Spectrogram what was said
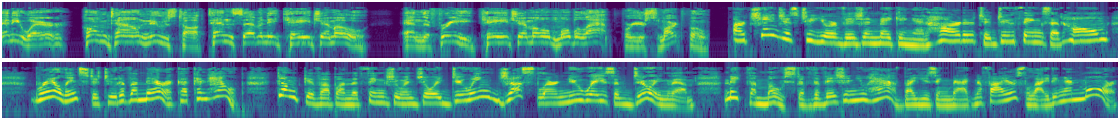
Anywhere. Hometown News Talk 1070 KHMO and the free KHMO mobile app for your smartphone. Are changes to your vision making it harder to do things at home? Braille Institute of America can help. Don't give up on the things you enjoy doing. Just learn new ways of doing them. Make the most of the vision you have by using magnifiers, lighting, and more.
